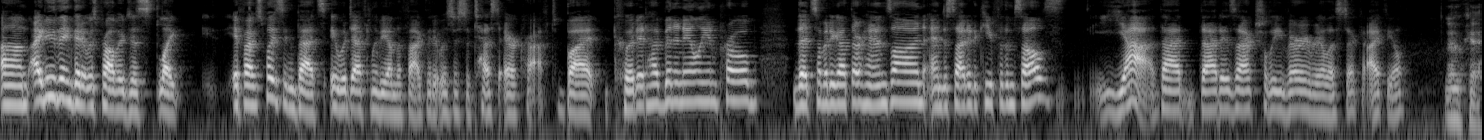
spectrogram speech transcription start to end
Um, I do think that it was probably just like if I was placing bets, it would definitely be on the fact that it was just a test aircraft. But could it have been an alien probe that somebody got their hands on and decided to keep for themselves? Yeah, that that is actually very realistic. I feel. Okay.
